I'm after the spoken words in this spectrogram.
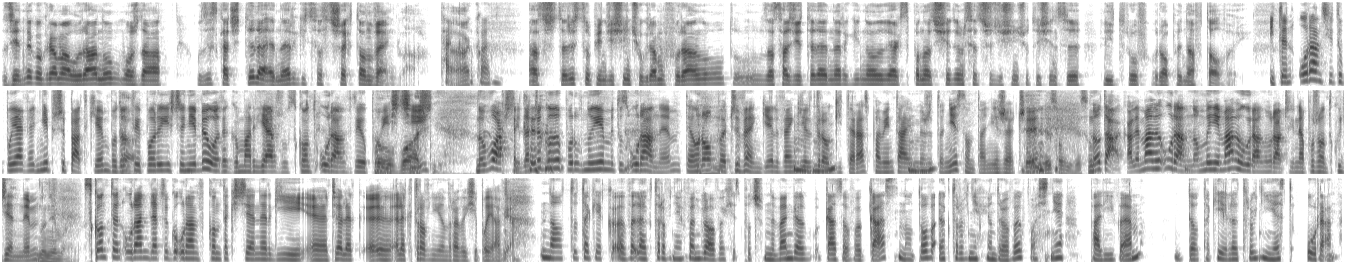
z jednego grama uranu można uzyskać tyle energii, co z trzech ton węgla. Tak, tak? dokładnie. A z 450 gramów uranu to w zasadzie tyle energii, no jak z ponad 760 tysięcy litrów ropy naftowej. I ten uran się tu pojawia nie przypadkiem, bo tak. do tej pory jeszcze nie było tego mariażu, skąd uran w tej opowieści. No właśnie. No właśnie, dlaczego porównujemy to z uranem, tę ropę mhm. czy węgiel, węgiel mhm. drogi teraz, pamiętajmy, mhm. że to nie są tanie rzeczy. Nie, nie są, nie są. No tak, ale mamy uran, no my nie mamy uranu raczej na porządku dziennym. No nie mamy. Skąd ten uran, dlaczego uran w kontekście energii e, czy elek e, elektrowni jądrowej się pojawia? No to tak jak w elektrowniach węglowych jest potrzebny węgiel gazowy, gaz, no to w elektrowniach jądrowych właśnie paliwem do takiej elektrowni jest uran.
